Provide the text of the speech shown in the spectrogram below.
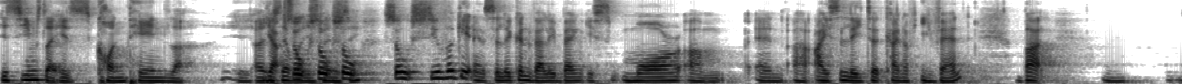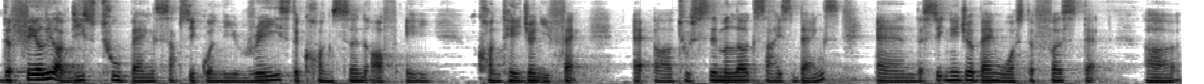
it seems like it's contained lah. Yeah, so so so so Silvergate and Silicon Valley Bank is more um an uh, isolated kind of event, but the failure of these two banks subsequently raised the concern of a contagion effect at, uh, to similar sized banks, and the Signature Bank was the first that uh,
